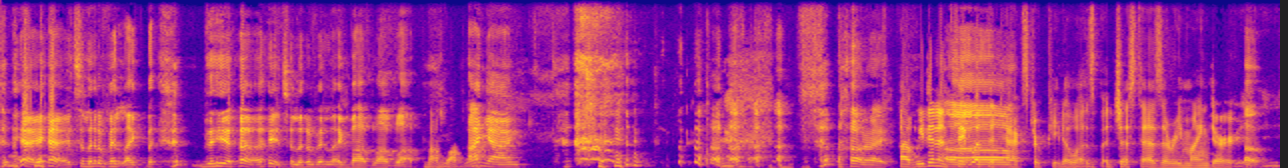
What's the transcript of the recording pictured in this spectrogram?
yeah, yeah, it's a little bit like the, the uh, it's a little bit like blah blah blah. Blah blah blah. Anyang. All right. Uh, we didn't say uh, what the uh, tax torpedo was, but just as a reminder, oh.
